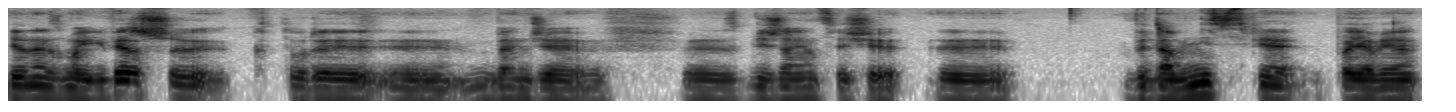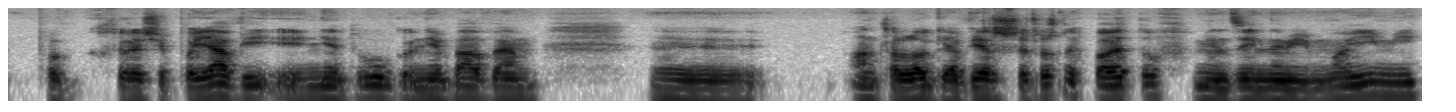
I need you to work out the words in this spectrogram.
jeden z moich wierszy, który y, będzie w zbliżającej się wydawnictwie, pojawia, po- które się pojawi niedługo, niebawem. Antologia wierszy różnych poetów, między innymi moimi.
